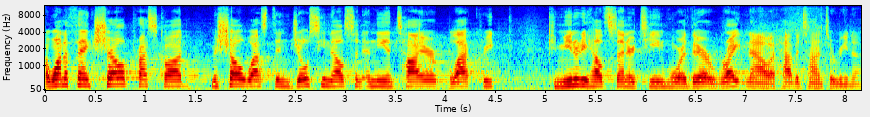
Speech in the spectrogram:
I want to thank Cheryl Prescott, Michelle Weston, Josie Nelson, and the entire Black Creek Community Health Centre team who are there right now at Habitant Arena.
